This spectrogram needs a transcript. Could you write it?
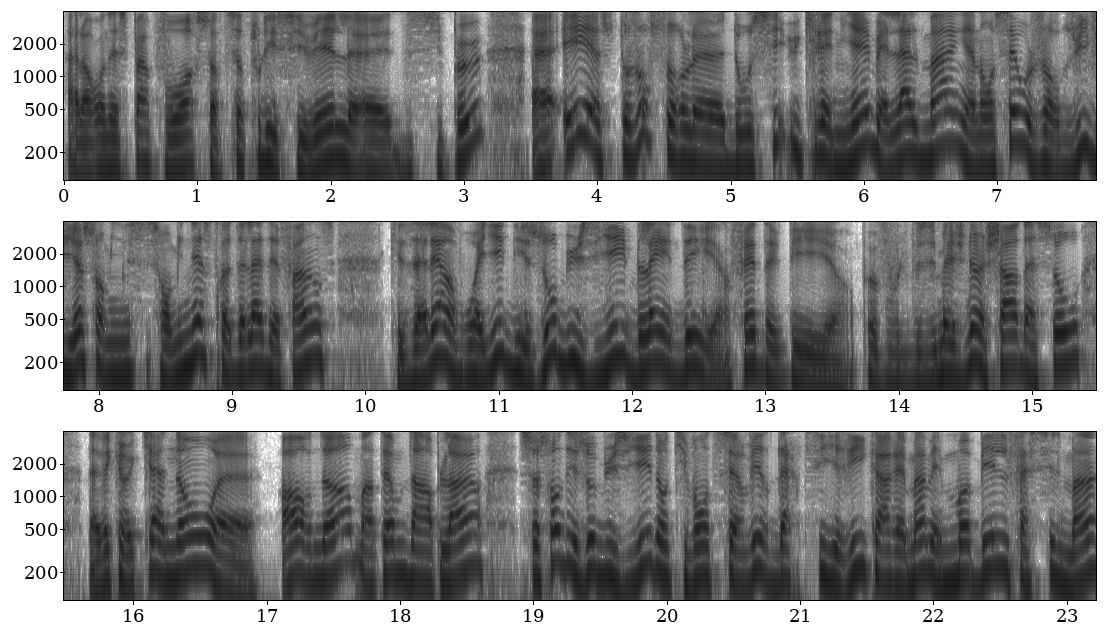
Alors, on espère pouvoir sortir tous les civils euh, d'ici peu. Euh, et euh, toujours sur le dossier ukrainien, ben, l'Allemagne annonçait aujourd'hui, via son ministre, de la Défense, qu'ils allaient envoyer des obusiers blindés. En fait, des, on peut vous, vous imaginer un char d'assaut avec un canon euh, hors norme en termes d'ampleur. Ce sont des obusiers, donc qui vont te servir d'artillerie carrément, mais mobile facilement.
